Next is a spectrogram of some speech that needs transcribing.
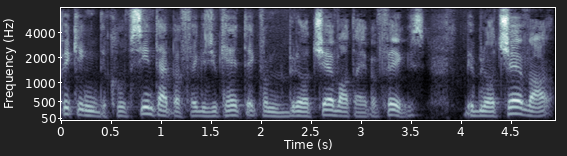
picking the klufsin type of figs, you can't take from bibnot sheva type of figs. Bibnot sheva,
